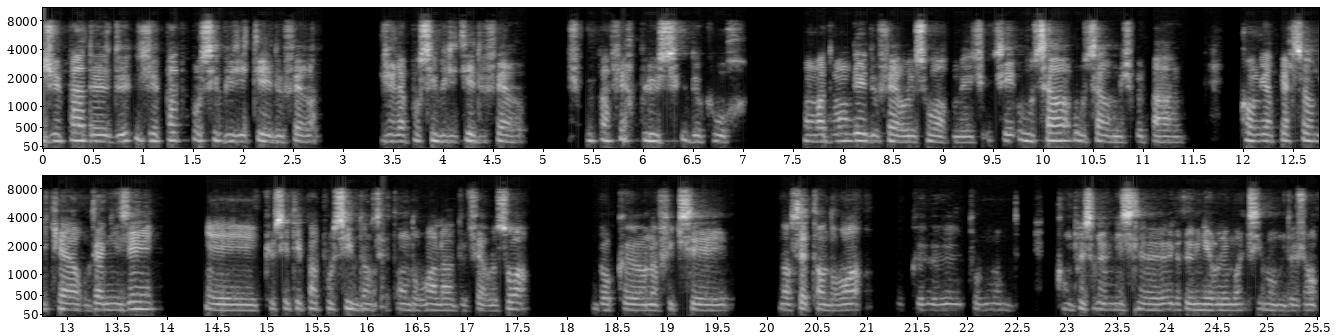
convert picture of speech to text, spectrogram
J'ai pas de, de- j'ai pas de possibilité de faire, j'ai la possibilité de faire, je peux pas faire plus de cours. On m'a demandé de faire le soir, mais c'est ou ça ou ça, mais je peux pas. Comme il y a personne qui a organisé et que c'était pas possible dans cet endroit-là de faire le soir, donc euh, on a fixé dans cet endroit pour que tout le monde, qu'on puisse réunir le, maximum de gens.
